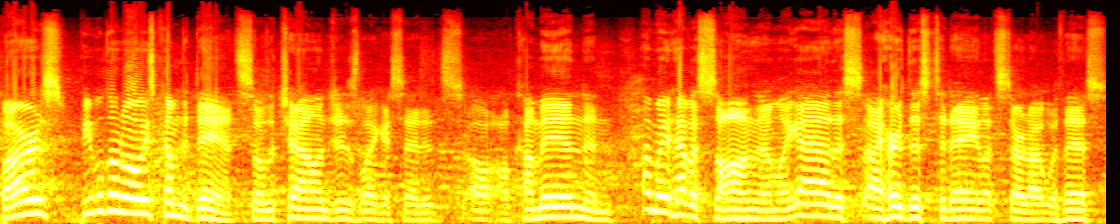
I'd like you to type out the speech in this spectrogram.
Bars, people don't always come to dance. So the challenge is, like I said, it's I'll, I'll come in and I might have a song that I'm like, ah, this I heard this today. Let's start out with this.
